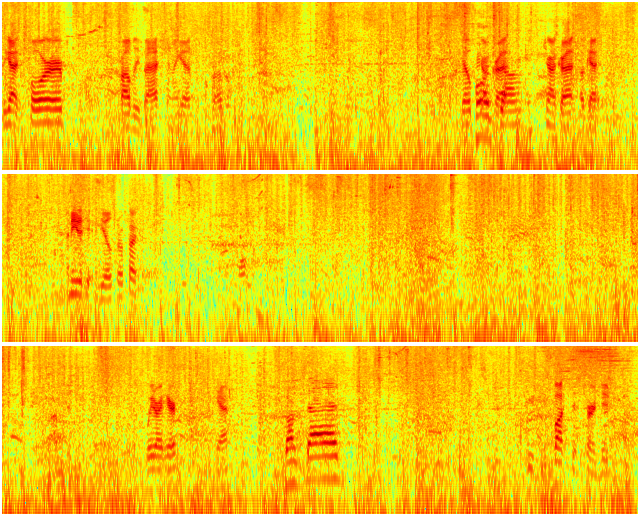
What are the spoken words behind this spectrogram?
We got Torb, probably Bastion, I guess. Probably. Nope, Poor Junkrat. Junk. Junkrat. Okay. I need to hit heals real quick. Wait right here. Yeah. Junk dead. Fuck this turn, dude.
